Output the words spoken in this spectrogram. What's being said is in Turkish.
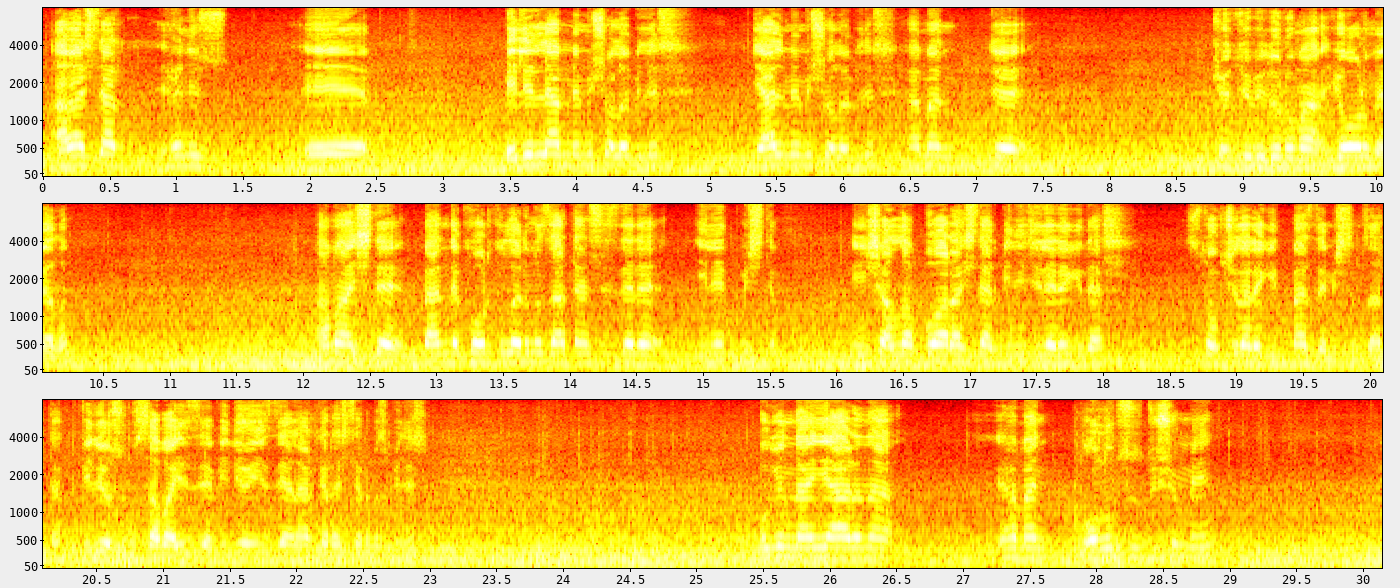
araçlar henüz eee, belirlenmemiş olabilir, gelmemiş olabilir. Hemence kötü bir duruma yormayalım. Ama işte ben de korkularımı zaten sizlere iletmiştim. İnşallah bu araçlar binicilere gider. Stokçulara gitmez demiştim zaten. Biliyorsunuz sabah izle, videoyu izleyen arkadaşlarımız bilir. Bugünden yarına hemen olumsuz düşünmeyin.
